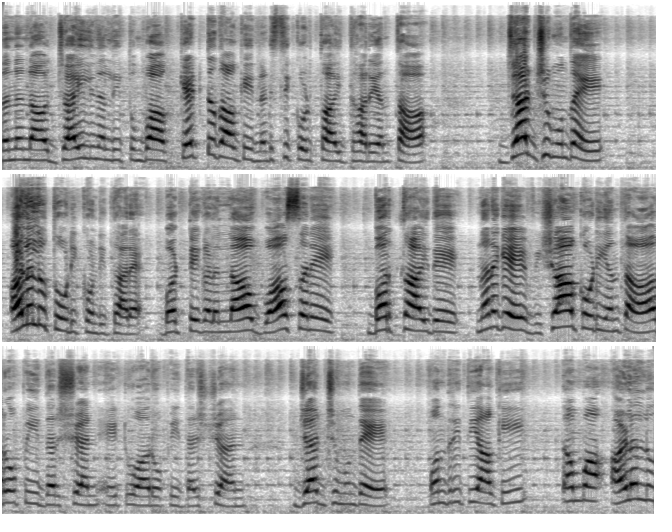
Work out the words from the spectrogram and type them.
ನನ್ನನ್ನು ಜೈಲಿನಲ್ಲಿ ತುಂಬ ಕೆಟ್ಟದಾಗಿ ನಡೆಸಿಕೊಳ್ತಾ ಇದ್ದಾರೆ ಅಂತ ಜಡ್ಜ್ ಮುಂದೆ ಅಳಲು ತೋಡಿಕೊಂಡಿದ್ದಾರೆ. ಬಟ್ಟೆಗಳೆಲ್ಲ ವಾಸನೆ ಬರ್ತಾ ಇದೆ. ನನಗೆ ವಿಷ ಕೊಡಿ ಅಂತ ಆರೋಪಿ ದರ್ಶನ್ ಏಟು ಆರೋಪಿ ದರ್ಶನ್, ಜಡ್ಜ್ ಮುಂದೆ ಒಂದು ರೀತಿಯಾಗಿ ತಮ್ಮ ಅಳಲು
